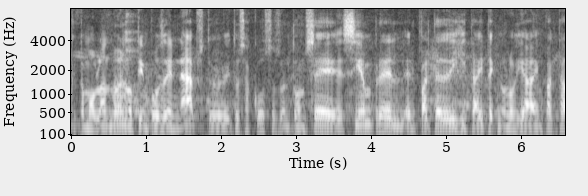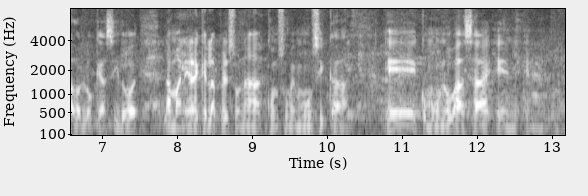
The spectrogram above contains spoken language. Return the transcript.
Que estamos hablando en los tiempos de Napster y todas esas cosas. Entonces, siempre el, parte de digital y tecnología ha impactado lo que ha sido la manera que la persona consume música, eh, cómo uno basa en, en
